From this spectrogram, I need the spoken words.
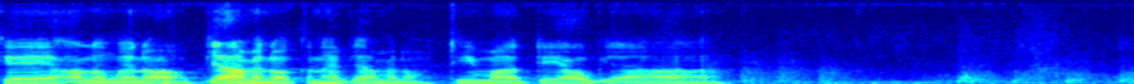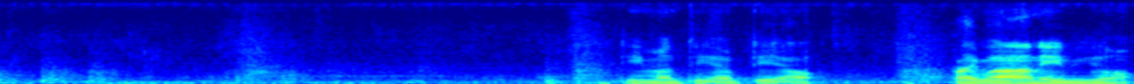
ကဲအားလုံးပဲနော်ပြမယ်နော်ခဏပြမယ်နော်ဒီမှာတယောက်ပြဒီမှာတယောက်တယောက်ဘိုင်ဘာနေပြီးတော့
